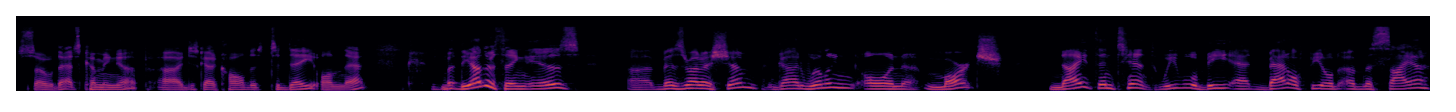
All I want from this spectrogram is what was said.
So that's coming up. Uh, I just got a call this today on that. Mhm. But the other thing is, uh, Bezrat Hashem, God willing, on March 9th and 10th, we will be at Battlefield of Messiah,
